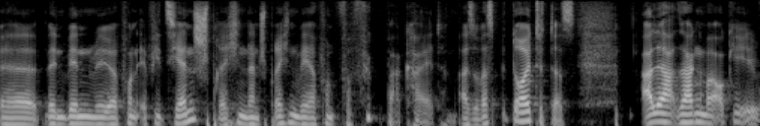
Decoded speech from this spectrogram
äh, wenn, wenn wir von Effizienz sprechen, dann sprechen wir ja von Verfügbarkeit. Also was bedeutet das? Alle sagen mal, okay,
